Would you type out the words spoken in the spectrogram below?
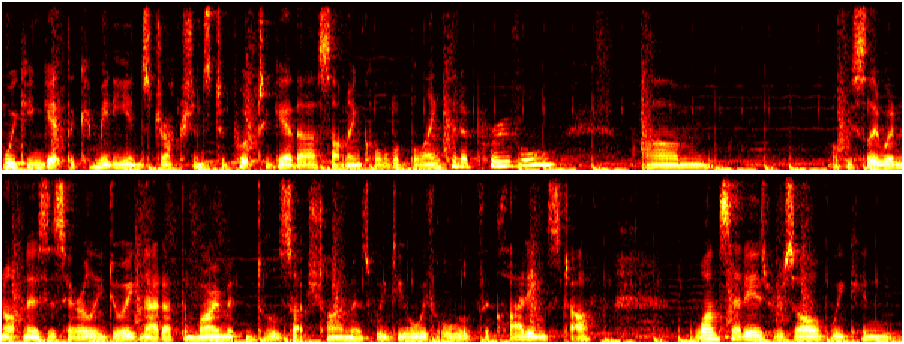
we can get the committee instructions to put together something called a blanket approval. Um, obviously, we're not necessarily doing that at the moment until such time as we deal with all of the cladding stuff. Once that is resolved, we can,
